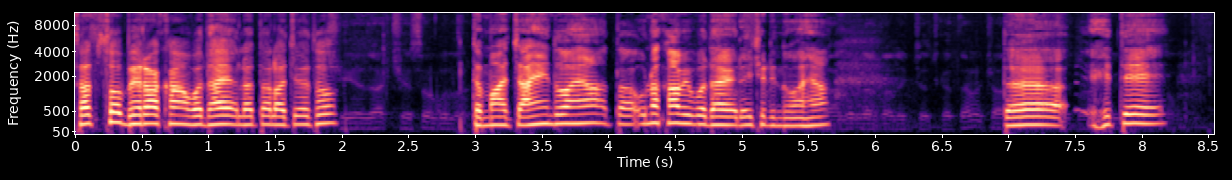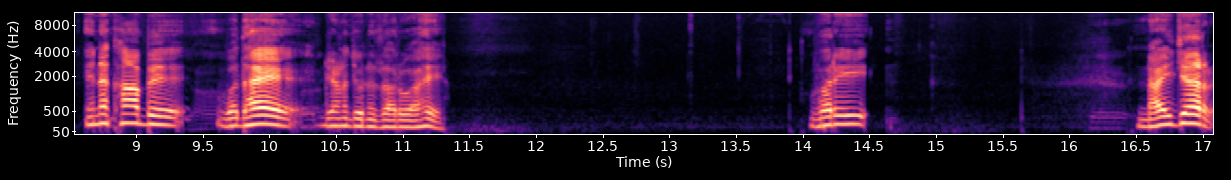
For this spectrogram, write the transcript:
सत सौ भेरा खां वधाए अलाह ताला चए थो त मां चाहींदो आहियां त उनखां बि वधाए ॾेई छॾींदो आहियां त हिते बि वधाए ॾियण जो नज़ारो आहे वरी नाइजर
